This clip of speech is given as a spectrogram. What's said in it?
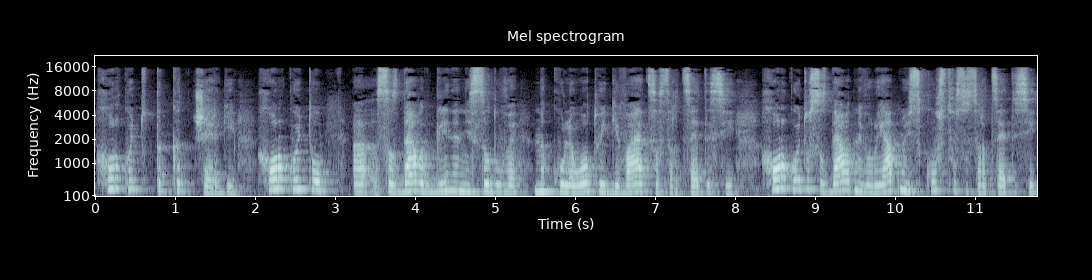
хора, които тъкат черги, хора, които а, създават глинени съдове на колелото и ги ваят с ръцете си, хора, които създават невероятно изкуство с ръцете си,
